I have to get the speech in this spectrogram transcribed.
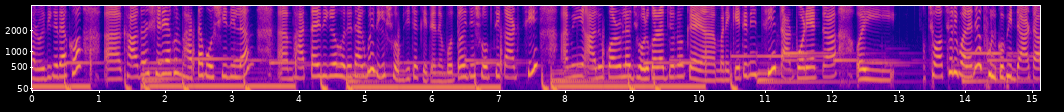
আর ওইদিকে দেখো খাওয়া দাওয়া সেরে এখন ভাতটা বসিয়ে দিলাম। ভাতটা এদিকে হতে থাকবে, এদিকে সবজিটা কেটে নেব। তো এই যে সবজি কাটছি, আমি আলু করলা ঝোল করার জন্য মানে কেটে নিচ্ছি। তারপরে একটা ওই চচ্চড়ি বলে না, ফুলকপির ডাঁটা,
